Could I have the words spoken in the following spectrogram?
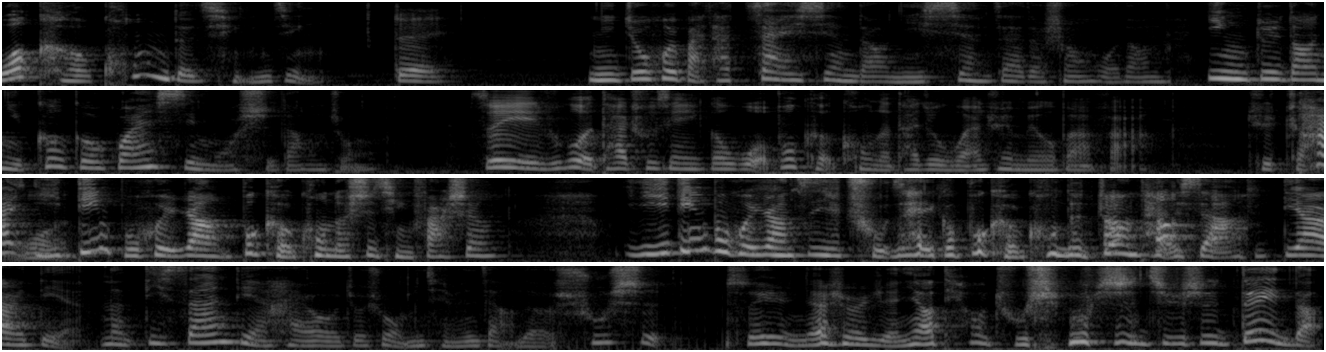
我可控的情景，对，你就会把它再现到你现在的生活当中，应对到你各个关系模式当中。所以如果它出现一个我不可控的，他就完全没有办法去掌他握。一定不会让不可控的事情发生，一定不会让自己处在一个不可控的状态下。第二点，那第三点还有就是我们前面讲的舒适。所以人家说人要跳出舒适区是对的，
